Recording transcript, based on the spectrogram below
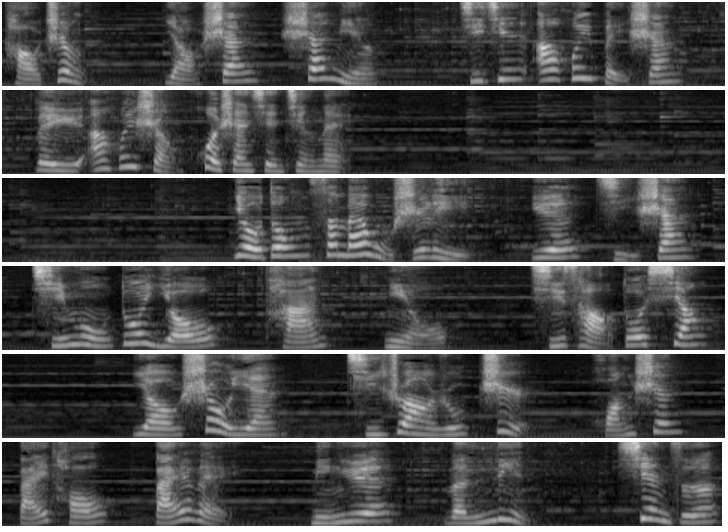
考证：咬山山名，即今安徽北山。位于安徽省霍山县境内。右东三百五十里，曰脊山，其木多油、檀、纽，其草多香，有兽焉，其状如雉，黄身，白头，白尾，名曰文令。现则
